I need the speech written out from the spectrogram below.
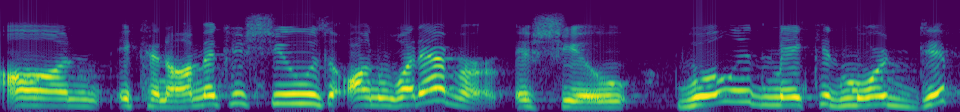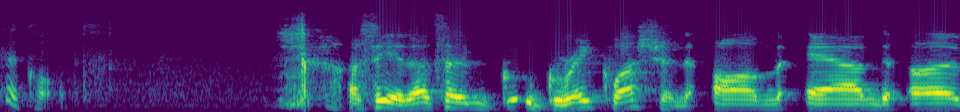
on economic issues, on whatever issue? Will it make it more difficult? I see. That's a g- great question, um, and uh,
